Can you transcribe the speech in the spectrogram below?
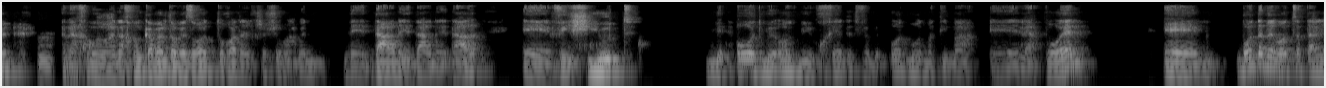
אנחנו, אנחנו נקבל אותו בזרועות פתוחות, אני חושב שהוא מאמן נהדר, נהדר, נהדר, אה, ואישיות מאוד מאוד מיוחדת ומאוד מאוד מתאימה להפועל. בוא נדבר עוד קצת על,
